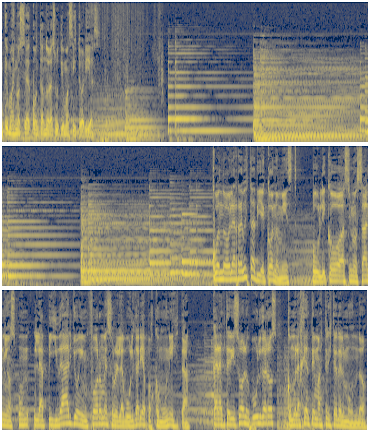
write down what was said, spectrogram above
Aunque más no sea contando las últimas historias. Cuando la revista The Economist publicó hace unos años un lapidario informe sobre la Bulgaria poscomunista, caracterizó a los búlgaros como la gente más triste del mundo.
